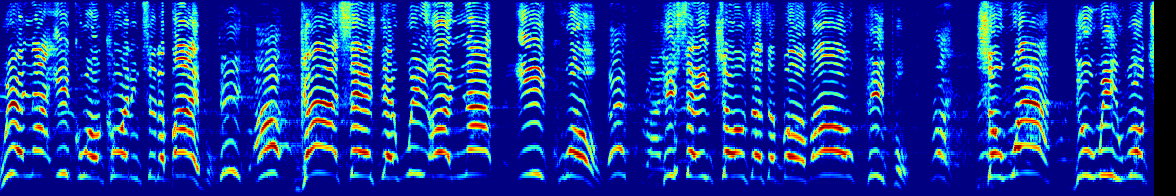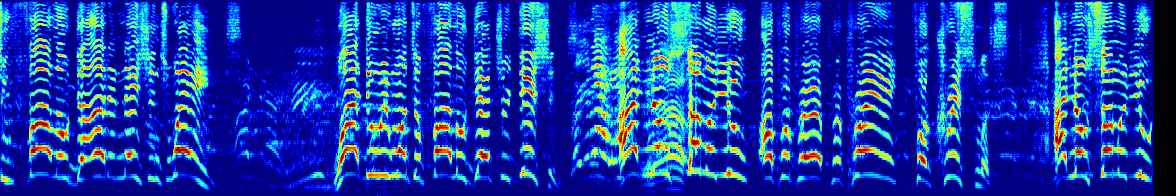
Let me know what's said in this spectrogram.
We are not equal according to the Bible. Teach up. God says that we are not equal. That's right. He said he chose us above all people. Right. So why do we want to follow the other nations' ways? Why do we want to follow their traditions? Out, I know some of you are prepared, preparing for Christmas. I know some of you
